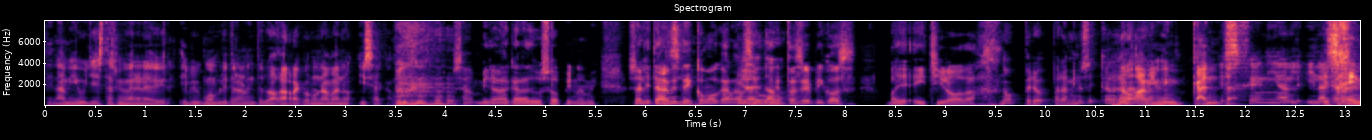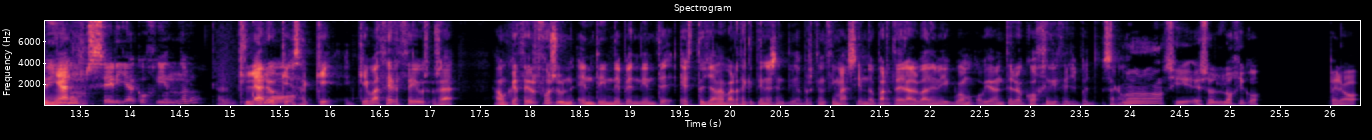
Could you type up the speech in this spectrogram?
Dice, Nami, huye, esta es mi manera de vivir. Y Big Mom literalmente lo agarra con una mano y se acaba. O sea, mira la cara de Usopp y Nami. O sea, literalmente, Sí. cómo cargarse momentos épicos. Vaya, Eiichiro Oda. No, pero para mí no se carga No, nada. a mí me encanta. Es genial. Y la Es cara genial. de Big Mom seria cogiéndolo. Claro. Claro, como- que, o sea, ¿qué, qué va a hacer Zeus? O sea, aunque Zeus fuese un ente independiente, esto ya me parece que tiene sentido. Pero es que encima, siendo parte del alba de Big Mom, obviamente lo coge y dice, pues se acabó. No, no, no, sí, eso es lógico. Pero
